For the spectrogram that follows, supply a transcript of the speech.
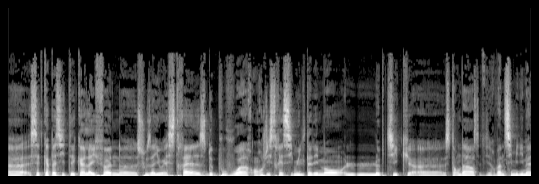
euh, cette capacité qu'a l'iPhone euh, sous iOS 13 de pouvoir enregistrer simultanément l'optique euh, standard, c'est-à-dire 26 mm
